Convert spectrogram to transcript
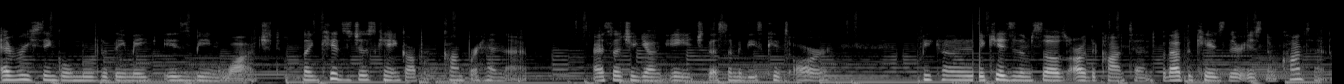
every single move that they make is being watched. Like kids just can't comp- comprehend that at such a young age that some of these kids are because the kids themselves are the content. Without the kids there is no content.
